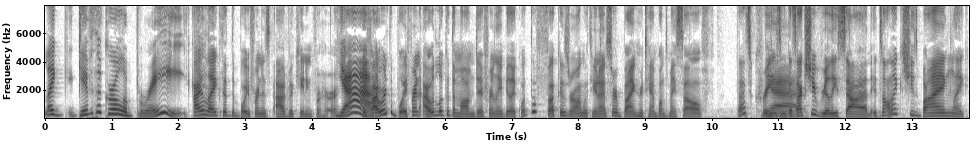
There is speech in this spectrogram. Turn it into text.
Like give the girl a break. I like that the boyfriend is advocating for her. Yeah. If I were the boyfriend, I would look at the mom differently and be like, what the fuck is wrong with you? And I'd start buying her tampons myself. That's crazy. That's actually really sad. It's not like she's buying like,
